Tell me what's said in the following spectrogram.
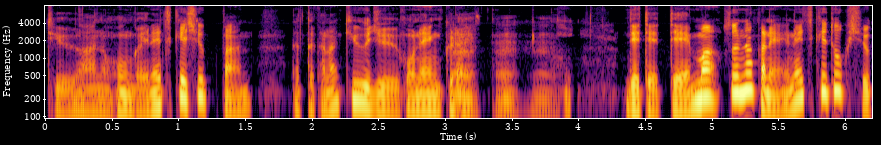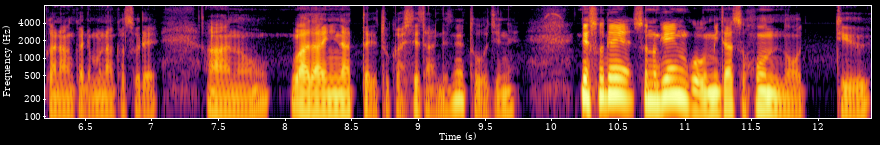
ていうあの本が NHK 出版だったかな？95年くらい出てて、まあそれなんかね NHK 特集かなんかでもなんかそれあの話題になったりとかしてたんですね当時ね。でそれその言語を生み出す本能っていう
